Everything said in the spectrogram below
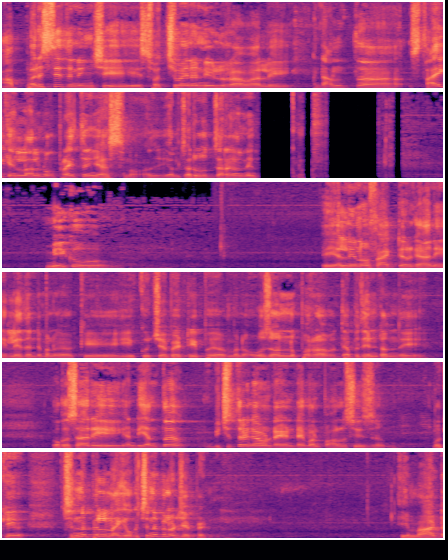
ఆ పరిస్థితి నుంచి స్వచ్ఛమైన నీళ్ళు రావాలి అంటే అంత స్థాయికి వెళ్ళాలని ఒక ప్రయత్నం చేస్తున్నాం. అది ఇలా జరుగు జరగాలని మీకు ఈ ఎల్నినో ఫ్యాక్టర్ కానీ లేదంటే మనకి ఈ కూర్చోబెట్టి మన ఓజోన్ పొర దెబ్బతింటుంది. ఒకసారి అంటే ఎంత విచిత్రంగా ఉంటాయంటే మన పాలసీస్. ముఖ్య చిన్నపిల్ల నాకు ఒక చిన్నపిల్లడు చెప్పాడు. ఈ మాట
